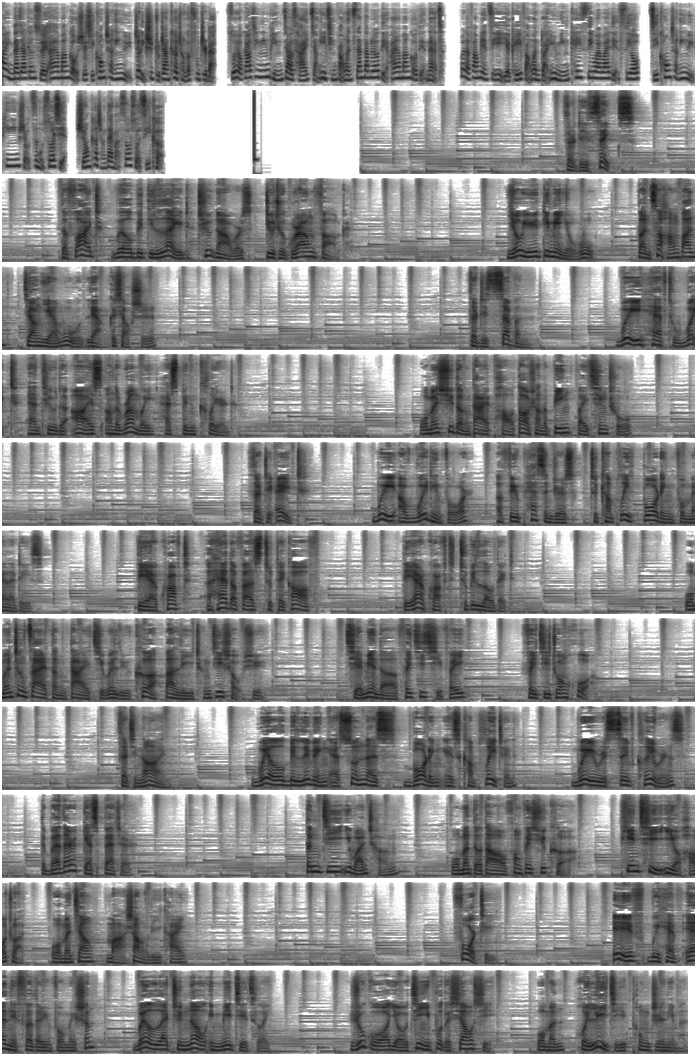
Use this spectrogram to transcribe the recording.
欢迎大家跟随 i amango 学习空乘英语，这里是主站课程的复制版，所有高清音频教材讲义，请访问三 w 点 i amango 点 net。为了方便记忆，也可以访问短域名 kcyy 点 co 及空乘英语拼音首字母缩写，使用课程代码搜索即可。36. The flight will be delayed two hours due to ground fog. 由于地面有雾，本次航班将延误两个小时。37. We have to wait until the ice on the runway has been cleared. 我们需等待跑道上的冰被清除。38. We are waiting for a few passengers to complete boarding formalities. The aircraft ahead of us to take off. The aircraft to be loaded. 我们正在等待几位旅客办理乘机手续。前面的飞机起飞，飞机装货。39. We'll be leaving as soon as boarding is completed. We receive clearance. The weather gets better. 登机一完成，我们得到放飞许可。天气一有好转，我们将马上离开。Forty. If we have any further information, we'll let you know immediately. 如果有进一步的消息，我们会立即通知你们。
